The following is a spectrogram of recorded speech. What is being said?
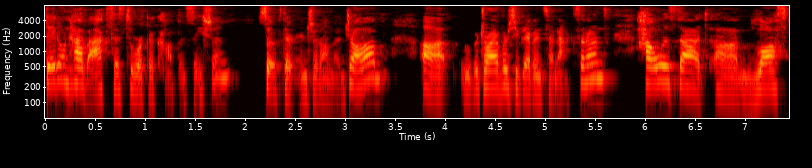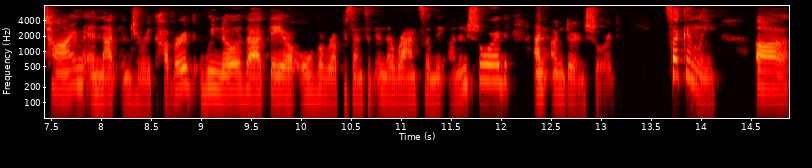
they don't have access to worker compensation. So if they're injured on the job uh, drivers, who get into an accident. How is that um, lost time and that injury covered? We know that they are overrepresented in the ranks of the uninsured and underinsured. Secondly, uh,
